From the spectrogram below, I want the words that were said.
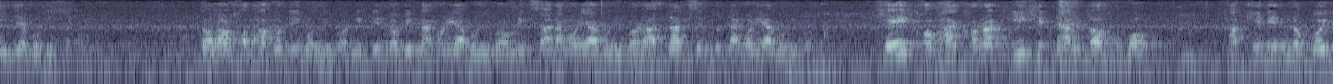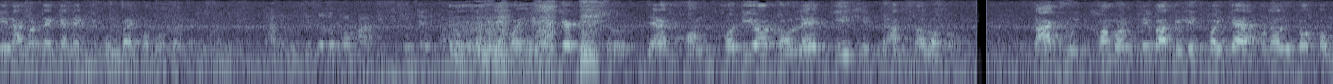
নিজে বহি থাকে। দলৰ সভাপতি বহিব নীতিন নবীন ডাঙৰীয়া বহিব অমিত শ্বাহ ডাঙৰীয়া বহিব ৰাজনাথ সিং ডাঙৰীয়া বহিব। সেই সভাখনত কি সিদ্ধান্ত হ'ব? ষাঠি দিন নব্বৈ দিন আগতে কেনেকে কোনোবাই ক'ব পাৰে মই সেইটোকে কৈছো যে সংসদীয় দলে কি সিদ্ধান্ত ল'ব তাক মুখ্যমন্ত্ৰী বা দিলীপ শইকীয়াই আপোনালোকক ক'ব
